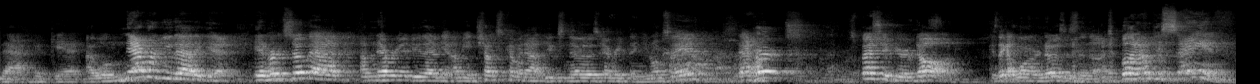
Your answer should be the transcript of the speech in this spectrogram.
that again. I will never do that again. It hurts so bad, I'm never going to do that again. I mean, chunks coming out Duke's nose, everything. You know what I'm saying? That hurts, especially if you're a dog, because they got longer noses than us. But I'm just saying,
